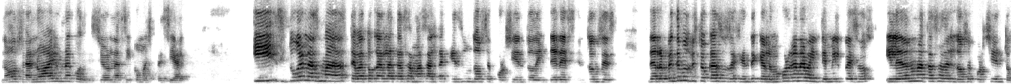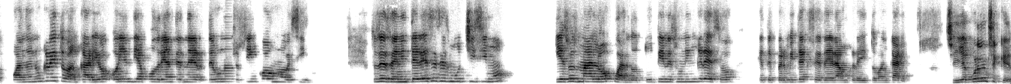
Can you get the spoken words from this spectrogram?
¿no? O sea, no hay una condición así como especial. Y si tú ganas más, te va a tocar la tasa más alta, que es un 12% de interés. Entonces, de repente hemos visto casos de gente que a lo mejor gana 20 mil pesos y le dan una tasa del 12%, cuando en un crédito bancario hoy en día podrían tener de un 8.5 a un 9.5. Entonces, en intereses es muchísimo y eso es malo cuando tú tienes un ingreso que te permite acceder a un crédito bancario. Sí, acuérdense que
